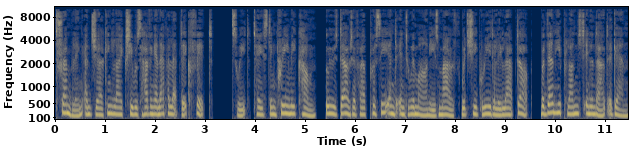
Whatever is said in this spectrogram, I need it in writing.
trembling and jerking like she was having an epileptic fit. Sweet-tasting creamy cum, oozed out of her pussy and into Imani's mouth which she greedily lapped up, but then he plunged in and out again,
